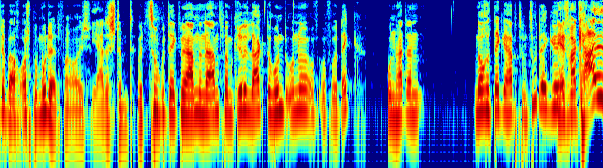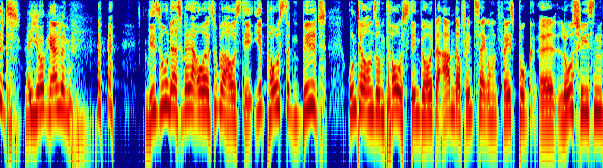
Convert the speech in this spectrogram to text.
wird aber auch oft bemuttert von euch. Ja, das stimmt. Wird zugedeckt. Wir haben dann abends beim Grillen lag der Hund ohne auf, auf dem Deck und hat dann noch eine Decke gehabt zum Zudecken. Ja, es war kalt. Hey, jo, Kerle. Wir suchen das Wetterauer Superhaustier. Ihr postet ein Bild unter unserem Post, den wir heute Abend auf Instagram und Facebook äh, losschießen.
